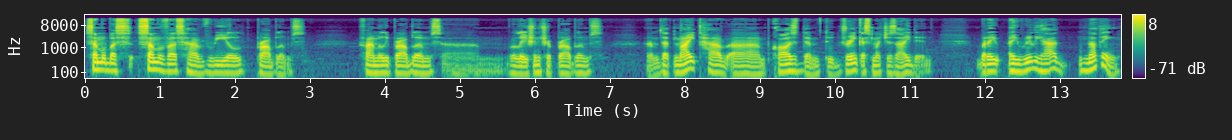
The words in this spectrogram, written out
Some of us, some of us have real problems, family problems, um, relationship problems, um, that might have um, caused them to drink as much as I did. But I, I really had nothing.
